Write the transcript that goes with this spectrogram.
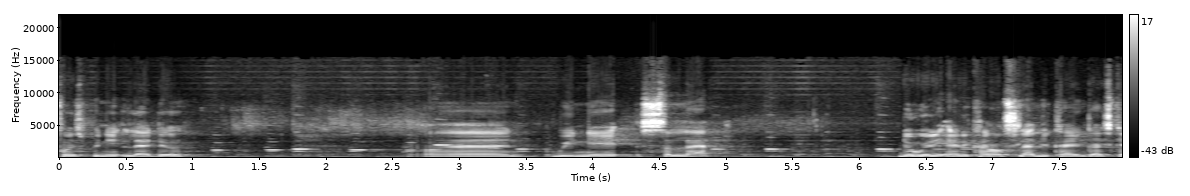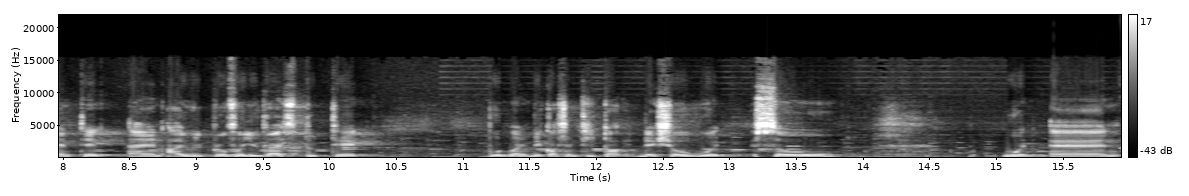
First we need ladder. And we need slab. Don't worry any kind of slab you can guys can take. And I will prefer you guys to take wood one because on TikTok they show wood. So wood and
